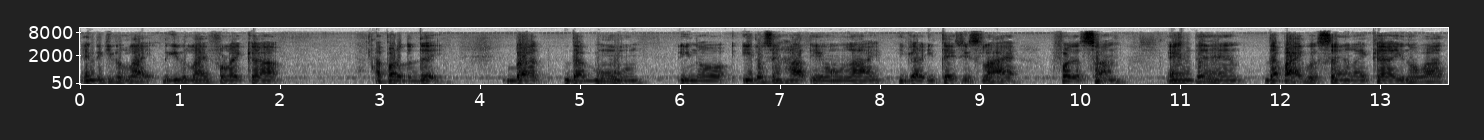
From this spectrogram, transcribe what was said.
and they give you light. They give you light for like uh, a part of the day. But the moon you know, he doesn't have his own life. He got he takes his life for the sun. And then the Bible saying like, uh, you know what?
